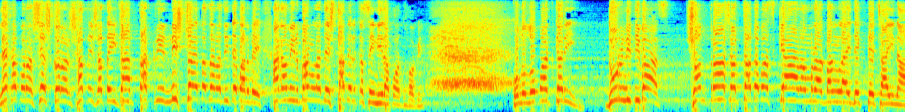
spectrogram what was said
লেখাপড়া শেষ করার সাথে সাথেই যার চাকরির নিশ্চয়তা যারা দিতে পারবে, আগামীর বাংলাদেশ তাদের কাছেই নিরাপদ হবে। কোন লোপাটকারী, দুর্নীতিবাজ, সন্ত্রাস আর চাঁদাবাজকে আর আমরা বাংলায় দেখতে চাই না।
